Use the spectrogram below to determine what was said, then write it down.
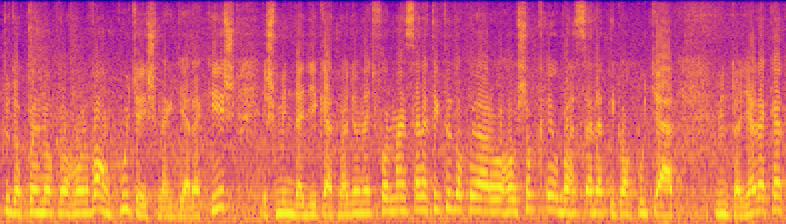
Tudok olyanokról, ahol van kutya is, meg gyerek is, és mindegyiket nagyon egyformán szeretik. Tudok olyanról, ahol sokkal jobban szeretik a kutyát, mint a gyereket.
